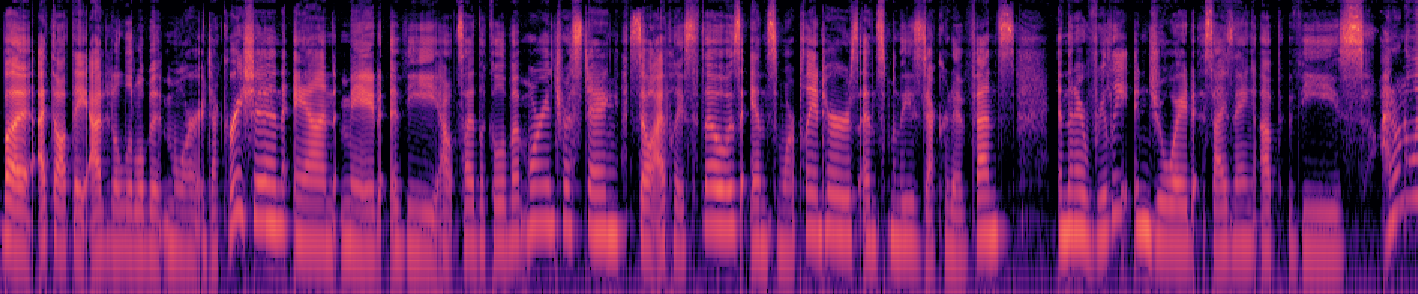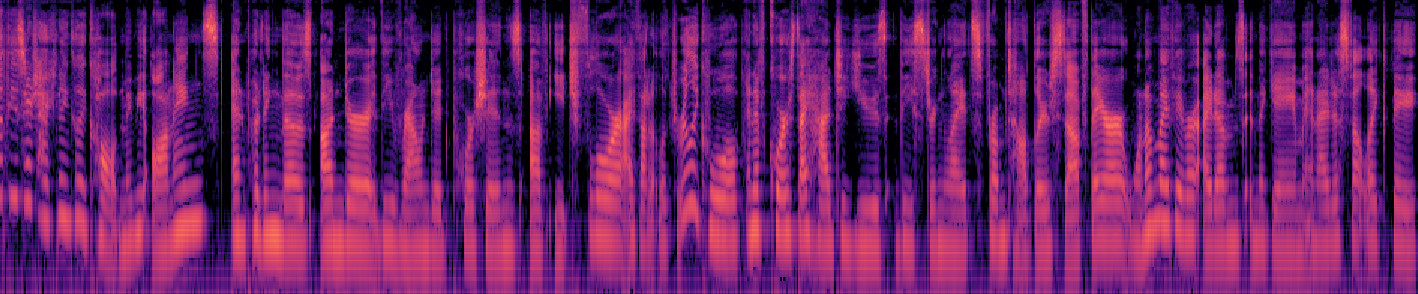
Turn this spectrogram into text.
but I thought they added a little bit more decoration and made the outside look a little bit more interesting. So I placed those and some more planters and some of these decorative vents. And then I really enjoyed sizing up these, I don't know what these are technically called, maybe awnings, and putting those under the rounded portions of each floor. I thought it looked really cool. And of course, I had to use the string lights from Toddler Stuff. They are one of my favorite items in the game, and I just felt like they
